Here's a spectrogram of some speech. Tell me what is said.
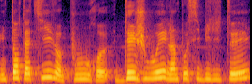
une tentative pour euh, déjouer l'impossibilité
